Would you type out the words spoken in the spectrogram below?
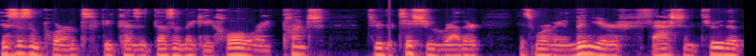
This is important because it doesn't make a hole or a punch through the tissue, rather it's more of a linear fashion through the,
